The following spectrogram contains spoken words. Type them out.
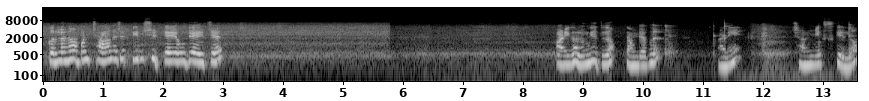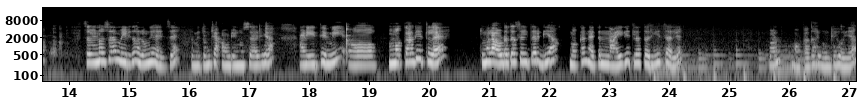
कुकरला ना आपण छान असे तीन शिट्ट्या येऊ द्यायचे. पाणी घालून घेतलं तांब्याभर आणि छान मिक्स केलं. चवीनुसार मीठ घालून घ्यायचंय. तुम्ही तुमच्या आवडीनुसार घ्या. आणि इथे मी मका घेतलाय. तुम्हाला आवडत असेल तर घ्या. मका नाही तर नाही घेतला तरीही चालेल. पण मका घालून घेऊया.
